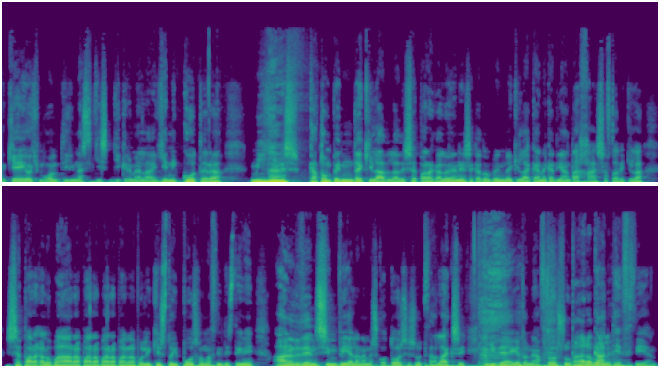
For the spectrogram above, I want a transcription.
okay, όχι μόνο τη γυμναστική συγκεκριμένα, αλλά γενικότερα, μην Ναι. γίνεις 150 κιλά, δηλαδή σε παρακαλώ, αν είσαι 150 κιλά, κάνε κάτι για να τα χάσεις αυτά τα κιλά, σε παρακαλώ πάρα πάρα πάρα πάρα πολύ και στο υπόσχομαι αυτή τη στιγμή, αν δεν συμβεί, έλα να με σκοτώσεις, ότι θα αλλάξει η ιδέα για τον εαυτό σου Πάρα πολύ. κατευθείαν.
